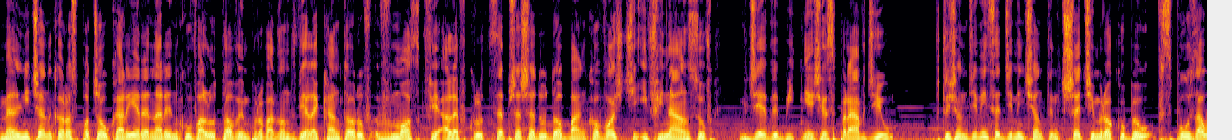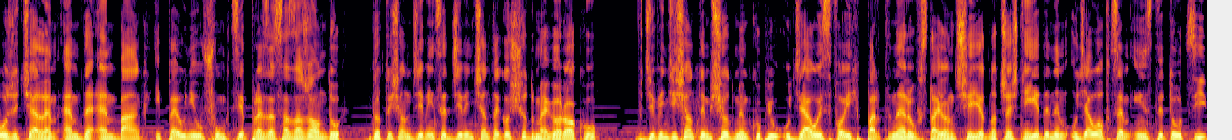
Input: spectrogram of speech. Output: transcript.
Melniczenko rozpoczął karierę na rynku walutowym, prowadząc wiele kantorów w Moskwie, ale wkrótce przeszedł do bankowości i finansów, gdzie wybitnie się sprawdził. W 1993 roku był współzałożycielem MDM Bank i pełnił funkcję prezesa zarządu do 1997 roku. W 1997 kupił udziały swoich partnerów, stając się jednocześnie jedynym udziałowcem instytucji.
